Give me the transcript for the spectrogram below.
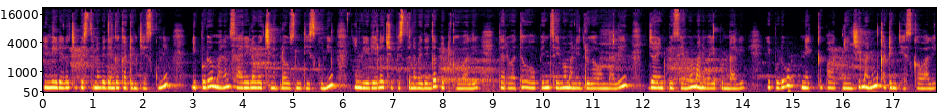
నేను వీడియోలో చూపిస్తున్న విధంగా కటింగ్ చేసుకుని ఇప్పుడు మనం శారీలో వచ్చిన బ్లౌజ్ని తీసుకుని నేను వీడియోలో చూపిస్తున్న విధంగా పెట్టుకోవాలి. తర్వాత ఓపెన్స్ ఏమో మన ఎదురుగా ఉండాలి జాయింట్ పీస్ ఏమో మన వైపు ఉండాలి. ఇప్పుడు నెక్ పార్ట్ నుంచి మనం కటింగ్ చేసుకోవాలి.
